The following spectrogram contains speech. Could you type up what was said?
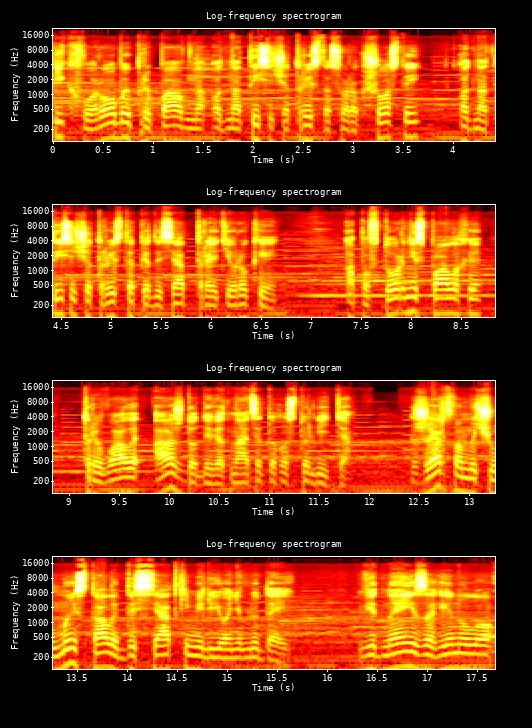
Пік хвороби припав на 1346-1353 роки, а повторні спалахи тривали аж до 19 століття. Жертвами чуми стали десятки мільйонів людей. Від неї загинуло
